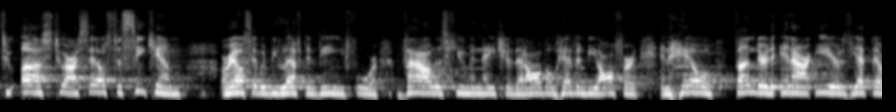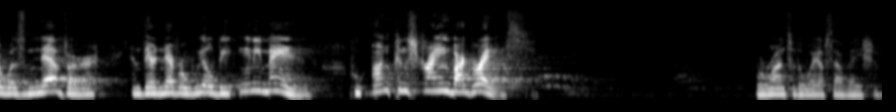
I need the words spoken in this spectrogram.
to us, to ourselves, to seek him, or else it would be left indeed. For vile is human nature, that although heaven be offered and hell thundered in our ears, yet there was never, and there never will be any man who, unconstrained by grace, will run to the way of salvation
